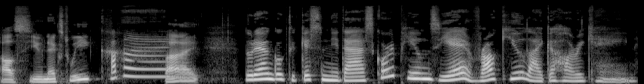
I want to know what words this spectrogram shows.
I'll see you next week. 바이바이. Bye. 노래 한 곡 듣겠습니다. Scorpions의 Rock You Like a Hurricane.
